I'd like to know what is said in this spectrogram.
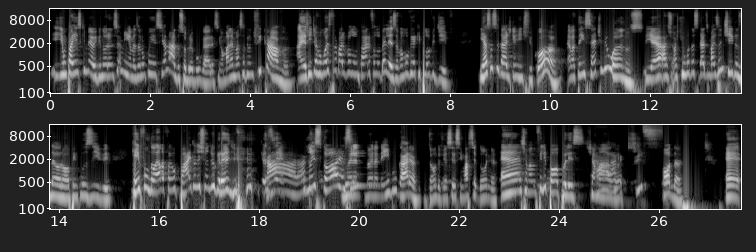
E um país que, meu, ignorância minha, mas eu não conhecia nada sobre a Bulgária, assim. O Malemar sabia onde ficava. Aí a gente arrumou esse trabalho voluntário e falou: beleza, vamos vir aqui Plovdiv. E essa cidade que a gente ficou, ela tem 7 mil anos. E é, acho, acho que uma das cidades mais antigas da Europa, inclusive. Quem fundou ela foi o pai do Alexandre o Grande. Quer Caraca. dizer, uma história não assim. Era, não era nem em Bulgária, então devia ser assim, Macedônia. É, chamava Filipópolis. Chamava. Caraca, que foda. É,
